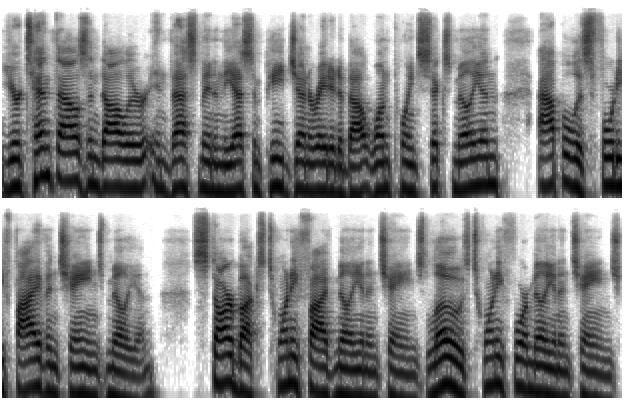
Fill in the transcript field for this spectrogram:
your $10,000 investment in the S&P generated about 1.6 million. Apple is 45 and change million. Starbucks 25 million and change. Lowes 24 million and change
